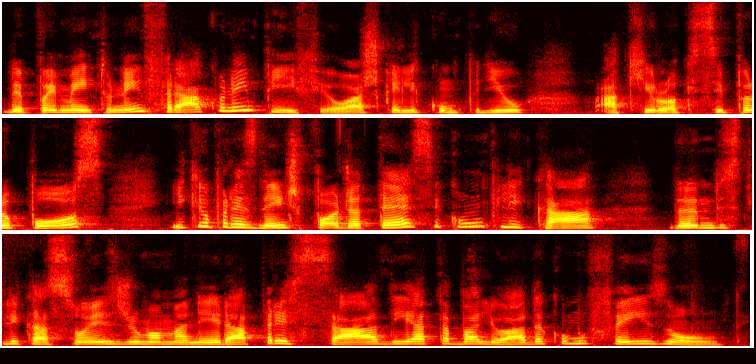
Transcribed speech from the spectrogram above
depoimento nem fraco nem pífio. Eu acho que ele cumpriu aquilo a que se propôs e que o presidente pode até se complicar dando explicações de uma maneira apressada e atabalhoada como fez ontem.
